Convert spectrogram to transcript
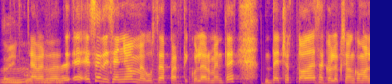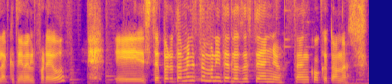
Está bien cool. La verdad, E- ese diseño me gusta particularmente. De hecho, toda esa colección como la que tiene el Freud. Este, pero también están bonitas las de este año. Están coquetonas.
